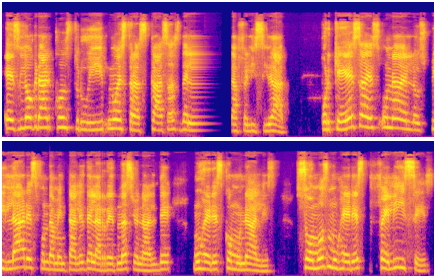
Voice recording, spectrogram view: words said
es lograr construir nuestras casas de la felicidad, porque esa es uno de los pilares fundamentales de la Red Nacional de Mujeres Comunales. Somos mujeres felices,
